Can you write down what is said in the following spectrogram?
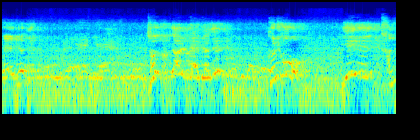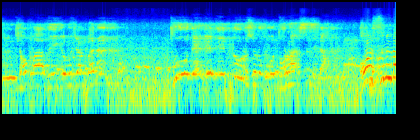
대변인 특별 대변인 강경화 외교부 장관은 부대변인 노릇으로 돌아왔습니다. 옳습니다,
